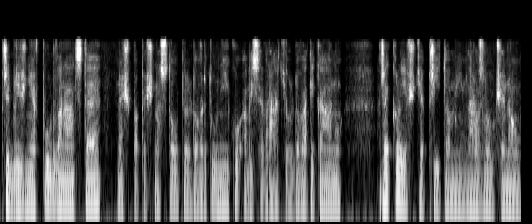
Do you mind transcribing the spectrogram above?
Přibližně v půl dvanácté, než papež nastoupil do vrtulníku, aby se vrátil do Vatikánu, řekl ještě přítomným na rozloučenou.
